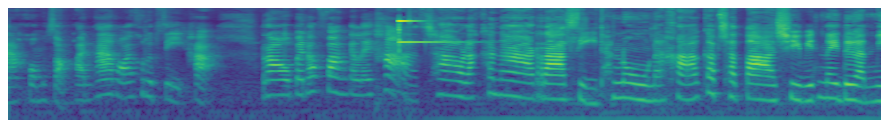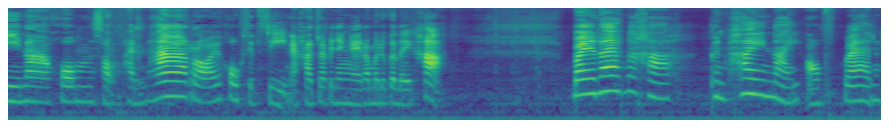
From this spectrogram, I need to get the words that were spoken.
นาคม 2564 ค่ะ เราไปรับฟังกันเลยค่ะ ชาวลัคนาราศีธนูนะคะ กับชะตาชีวิตในเดือนมีนาคม 2564 นะคะ จะเป็นยังไงเรามาดูกันเลยค่ะ ใบแรกนะคะ เป็นไพ่ Knight of Wands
